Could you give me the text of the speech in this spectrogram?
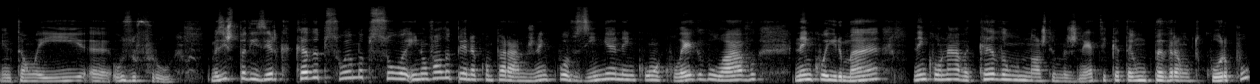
então aí uh, usufruo. Mas isto para dizer que cada pessoa é uma pessoa e não vale a pena compararmos nem com a vizinha, nem com a colega do lado, nem com a irmã, nem com nada. Cada um de nós tem uma genética, tem um padrão de corpo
